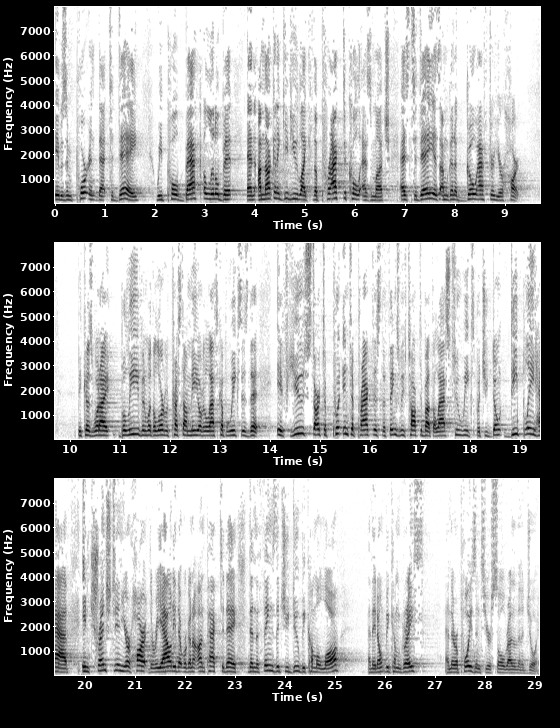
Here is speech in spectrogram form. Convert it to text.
it was important that today we pull back a little bit, and I'm not going to give you like the practical as much as today is I'm going to go after your heart. Because what I believe and what the Lord would press on me over the last couple weeks is that if you start to put into practice the things we've talked about the last two weeks, but you don't deeply have entrenched in your heart the reality that we're going to unpack today, then the things that you do become a law and they don't become grace and they're a poison to your soul rather than a joy.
